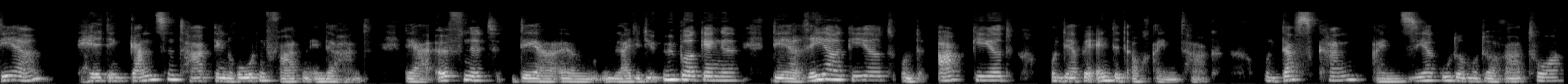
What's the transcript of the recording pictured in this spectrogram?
der hält den ganzen Tag den roten Faden in der Hand. Der eröffnet, der ähm, leitet die Übergänge, der reagiert und agiert und der beendet auch einen Tag. Und das kann ein sehr guter Moderator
